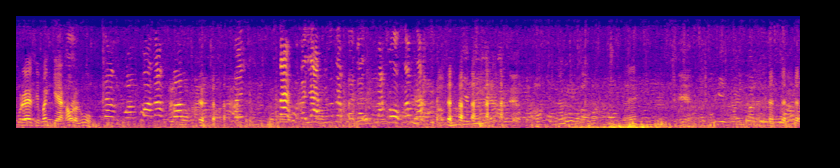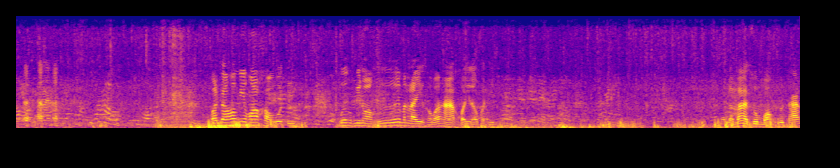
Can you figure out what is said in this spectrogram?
กูได้สิมาแก่เขาเหรอลูกนั่งควงพ่อนั่งควงไปแต่ผักกระยานยูจะเคยกันนักโลกนั่งนะ วันนั้นเขามีหัวเขาจริงเบื้องพี่น้องเอ้ยมันไรเขาว่าหาข่อยเราประเทศนี้นั่นแหละบ้าซุ่มหมองสุดทั้ง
